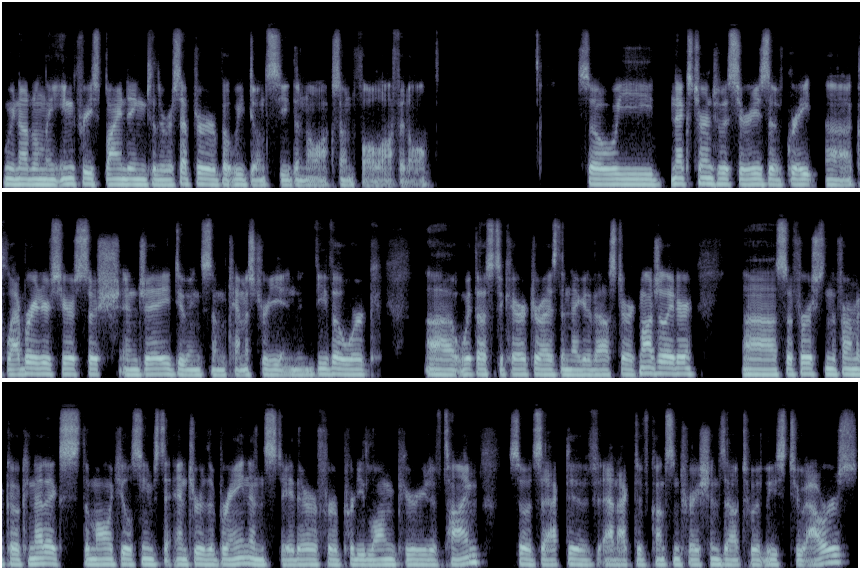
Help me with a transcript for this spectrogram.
we not only increase binding to the receptor, but we don't see the naloxone fall off at all. So we next turn to a series of great uh, collaborators here, Sush and Jay, doing some chemistry and in vivo work with us to characterize the negative allosteric modulator. Uh, so first in the pharmacokinetics, the molecule seems to enter the brain and stay there for a pretty long period of time. So it's active at active concentrations out to at least two hours.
